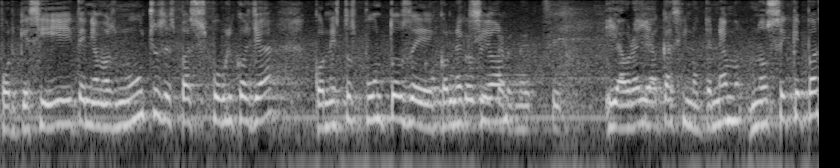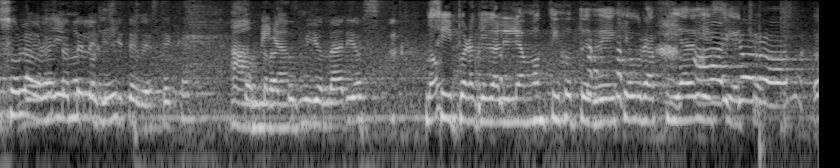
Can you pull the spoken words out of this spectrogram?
porque sí teníamos muchos espacios públicos ya con estos puntos de Con puntos de conexión. internet, sí. Y ahora ya casi no tenemos. No sé qué pasó, la verdad yo me perdí. TV Azteca. Ah, contratos mira. millonarios. ¿no? Sí, para que Galilea Montijo te dé geografía de 18. Ay.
